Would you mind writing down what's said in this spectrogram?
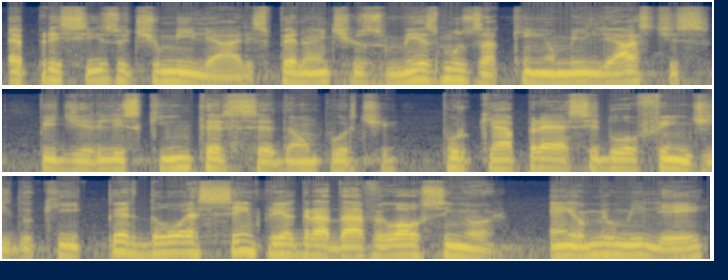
é preciso te humilhares perante os mesmos a quem humilhastes, pedir-lhes que intercedam por ti, porque a prece do ofendido que perdoa é sempre agradável ao Senhor. Eu me humilhei,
